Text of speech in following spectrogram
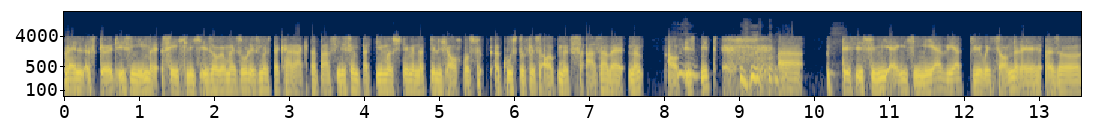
Weil das Geld ist nebensächlich. Ich sage mal so, das muss der Charakter passen, die Sympathie muss stimmen. Natürlich auch was für ein Gusto fürs Auge muss auch sein, weil, ne, Auge ist mit. äh, das ist für mich eigentlich mehr wert wie alles andere. Also,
